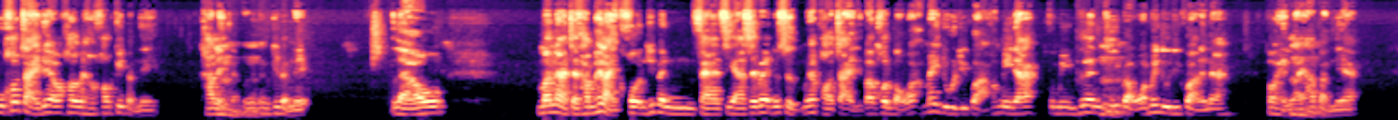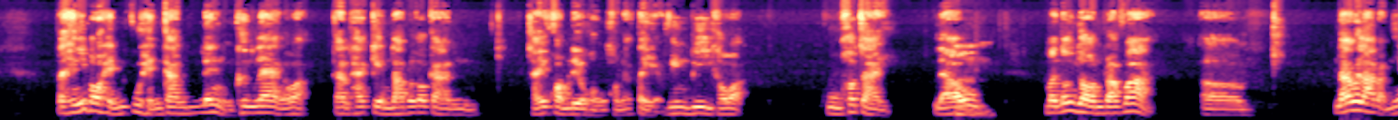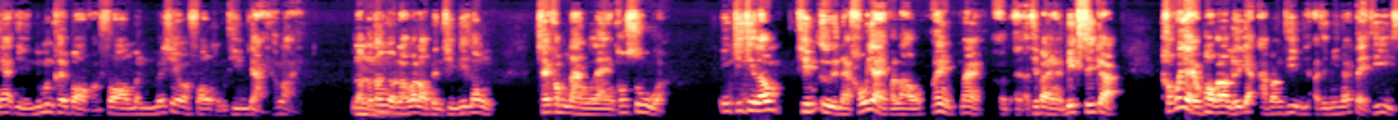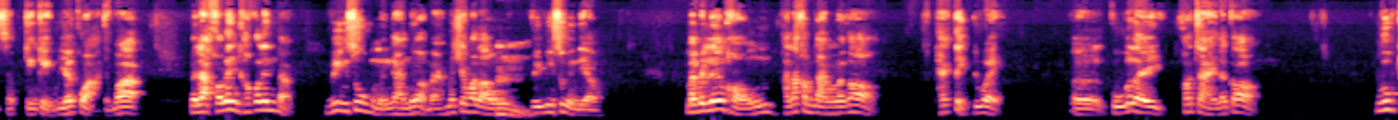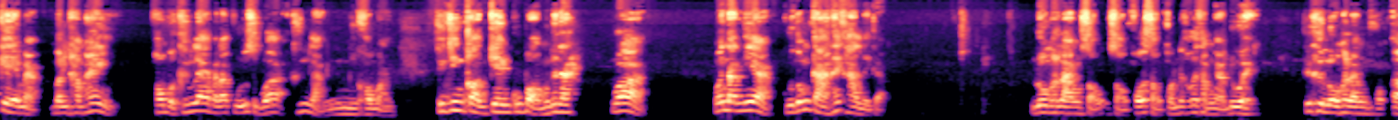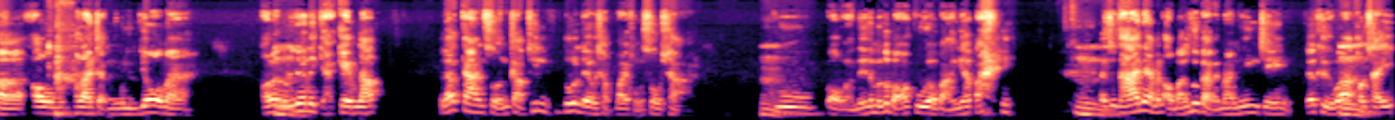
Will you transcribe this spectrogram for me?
กูเข้าใจด้วยว่าเขาเป็นเขาคิดแบบนี้แคร์ริกอะเขาคิดแบบนี้ แล้วมันอาจจะทำให้หลายคนที่เป็นแฟน CR7 รู้สึกไม่พอใจหรือบางคนบอกว่าไม่ดูดีกว่าเขามีนะกูมีเพื่อนที่บอกว่าไม่ดูดีกว่าเลยนะพอเห็น lineup แบบเนี้ยแต่ทีนี้พอเห็นกูเห็นการเล่นของครึ่งแรกแล้วอะการแพ้เกมรับแล้วก็การใช้ความเร็วของของนักเตะวิ่งบี้เขาอะกูเข้าใจ แล้ว มันต้องยอมรับว่าเออณเวลาแบบเนี้ยอย่างที่มึงเคยบอกอะฟอร์มมันไม่ใช่ว่าฟอร์มของทีมใหญ่เท่าไหร่ เราก็ต้องยอมรับว่าเราเป็นทีมที่ต้องใช้กำลังแรงเข้าสู้อะจริงๆแล้วทีมอื่นน่ะเขาใหญ่กว่าเราไม่ไม่อธิบายไง Big Six อะเขาก็ใหญ่พอๆกับเราหรืออะบางทีมอาจจะมีนักเตะที่เก่งๆเยอะกว่า แต่ว่า เวลาเขาเล่นเขาก็เล่นแบบวิ่งสู้เหมือนกันนึกออกไหมไม่ใช่ว่าเราวิ่งวิ่งสู้อย่างเดียว มันเป็นเรื่องของพละกำลังแล้วก็แท็กติกด้วย เออกูก็เลยเข้าใจแล้วก็รูปเกมอะ มันทำให้พอหมดครึ่งแรกไปแล้วกูรู้สึกว่าครึ่งหลังมีความหวัง จริง ๆ ก่อนเกมกูบอกมึงด้วยนะว่าวันนั้นเนี่ย กูต้องการให้คาริกอะรวมพลังสองสองโค้ชสองคนที่เขาทำงานด้วย ก็คือรวมพลังเอ่อเอาพลังจากมูรินโญ่มา เอาพลังมูรินโญ่ในเกมรับ แล้วการสวนกลับที่รวดเร็วฉับไวของโซชา กูบอกแบบนี้แล้วมึงก็บอกว่ากูหวังเยอะไป แต่สุดท้ายเนี่ยมันออกมารูปแบบแบบนี้จริง ๆ ก็คือว่าเขาใช้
